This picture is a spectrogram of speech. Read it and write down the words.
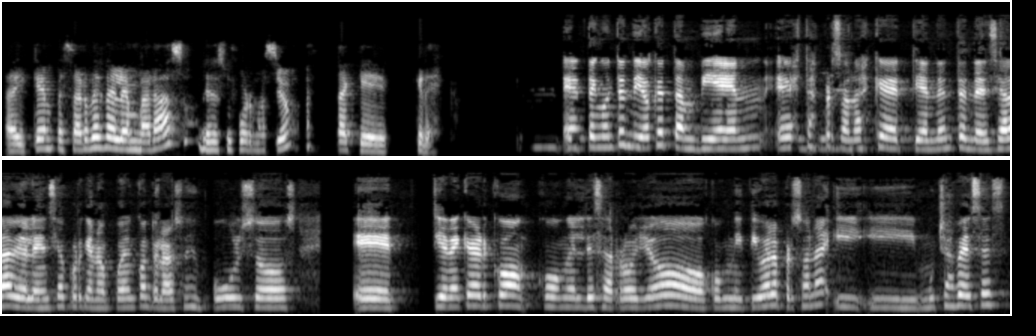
hay que empezar desde el embarazo, desde su formación, hasta que crezca. Eh, tengo entendido que también estas personas que tienden tendencia a la violencia porque no pueden controlar sus impulsos, eh, tiene que ver con, con, el desarrollo cognitivo de la persona y, y, muchas veces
